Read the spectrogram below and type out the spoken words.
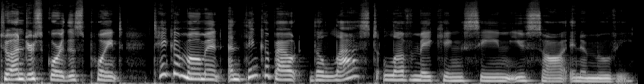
To underscore this point, take a moment and think about the last lovemaking scene you saw in a movie.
